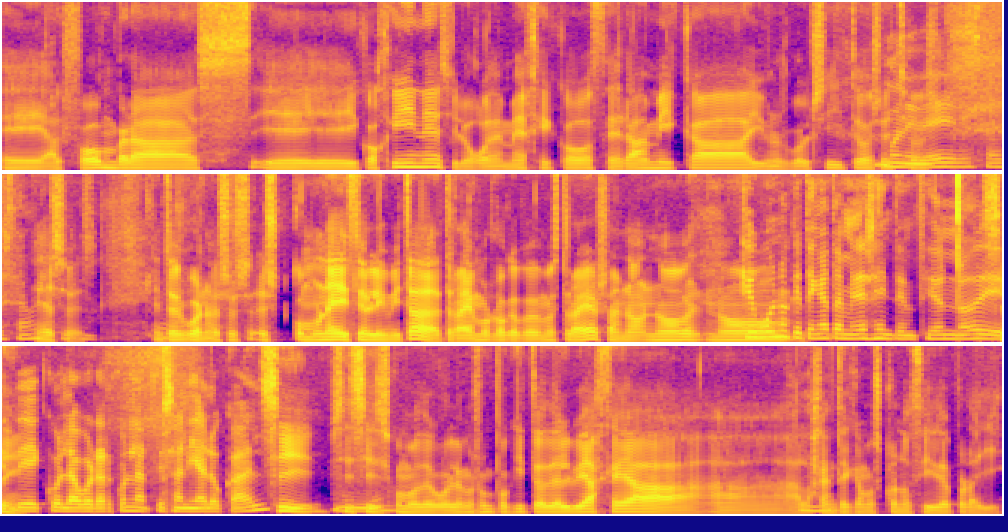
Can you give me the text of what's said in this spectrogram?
eh, alfombras eh, y cojines y luego de México cerámica y unos bolsitos hechos. eso es. Entonces, bueno, eso es, es como una edición limitada traemos lo que podemos traer, o sea, no... no, no... Qué bueno que tenga también esa intención, ¿no? De, colaborar con la artesanía local. Sí, sí, sí, es como devolvemos un poquito del viaje a, a, la gente que hemos conocido por allí.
